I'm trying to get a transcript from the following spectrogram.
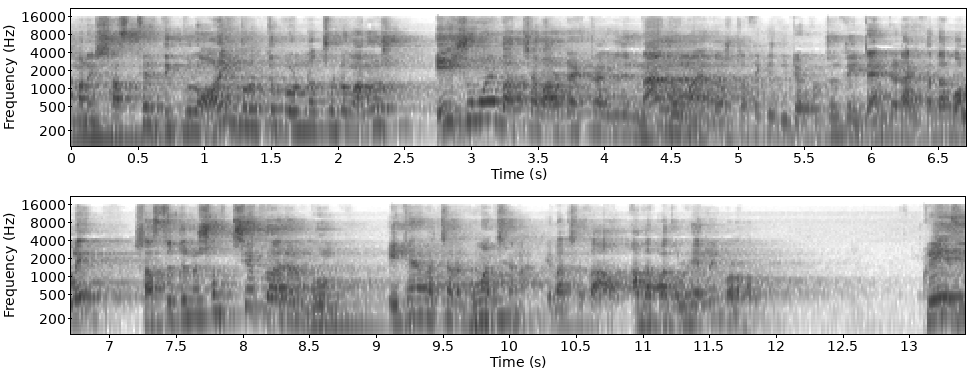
মানে স্বাস্থ্যের দিকগুলো অনেক গুরুত্বপূর্ণ। ছোট মানুষ, এই সময় বাচ্চা বারোটা একটা যদি না ঘুমায়, দশটা থেকে দুইটা পর্যন্ত এই টাইমটা ডাক্তাররা বলে, স্বাস্থ্যের জন্য সবচেয়ে প্রয়োজন ঘুম। এই টাইমে বাচ্চারা ঘুমাচ্ছে না। এ বাচ্চা তো আ- আধা পাগল হয়ে এমনি বড় হবে। ক্রেজি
